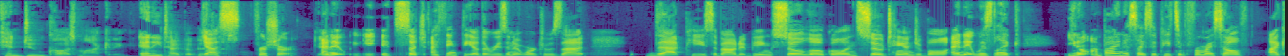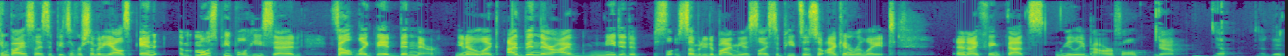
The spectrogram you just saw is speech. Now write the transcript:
can do cause marketing, any type of business. Yes, for sure. Yeah. And it it's such I think the other reason it worked was that that piece about it being so local and so tangible. And it was like, you know, I'm buying a slice of pizza for myself. I can buy a slice of pizza for somebody else. And uh, most people, he said, felt like they had been there. You know, Mhm. like I've been there. I've needed a, somebody to buy me a slice of pizza, so I can relate. And I think that's really powerful. Yeah. Yep. Good.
